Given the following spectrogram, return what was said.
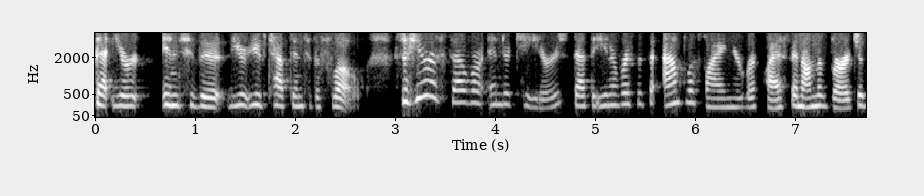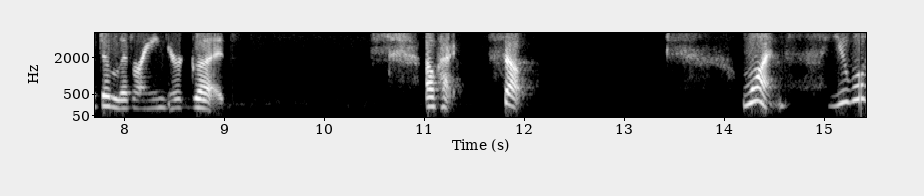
that you're into the you you've tapped into the flow. So here are several indicators that the universe is amplifying your request and on the verge of delivering your goods. Okay, so one, you will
